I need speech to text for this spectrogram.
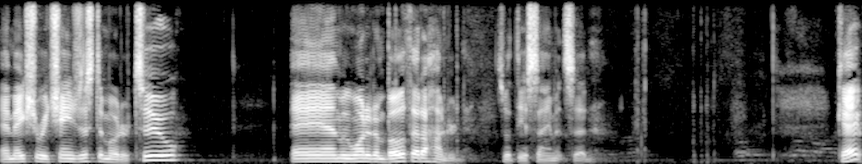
And make sure we change this to motor 2. And we wanted them both at 100. That's what the assignment said. Okay.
